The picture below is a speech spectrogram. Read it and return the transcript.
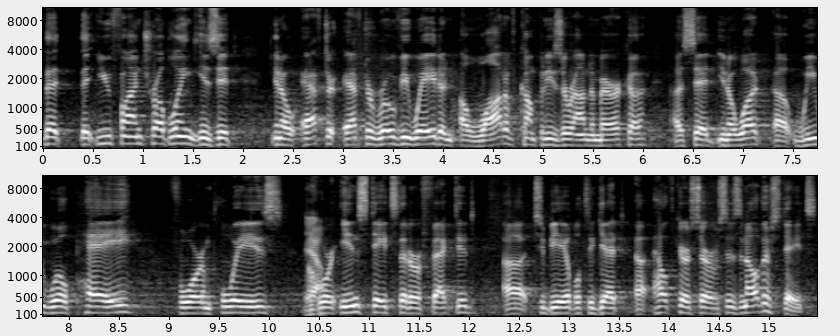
that that you find troubling? Is it you know after after Roe v. Wade, and a lot of companies around America uh, said, you know what, uh, we will pay for employees Yeah. who are in states that are affected uh, to be able to get uh, health care services in other states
